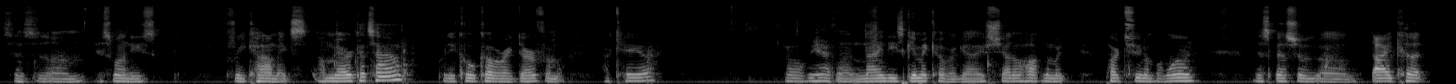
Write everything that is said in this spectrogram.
since um, it's one of these free comics. Americatown, pretty cool cover right there from Archaia. Oh, we have a 90s gimmick cover, guys. Shadowhawk number part two, number one, a special um, die cut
